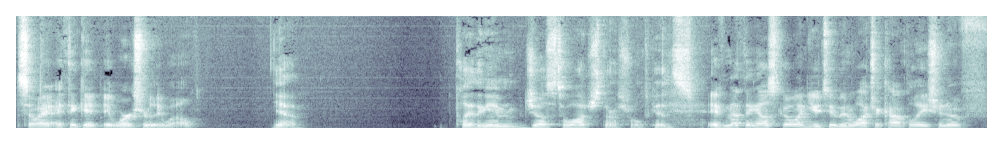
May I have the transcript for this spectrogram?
so I, I think it, it works really well yeah. Play the game just to watch Threshold Kids. If nothing else, go on YouTube and watch a compilation of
